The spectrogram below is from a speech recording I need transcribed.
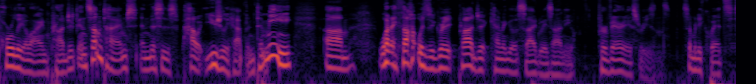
poorly aligned project, and sometimes, and this is how it usually happened to me, um, what I thought was a great project kind of goes sideways on you for various reasons. Somebody quits,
